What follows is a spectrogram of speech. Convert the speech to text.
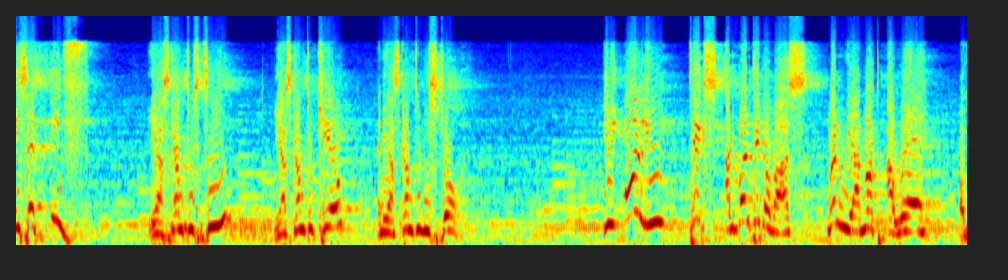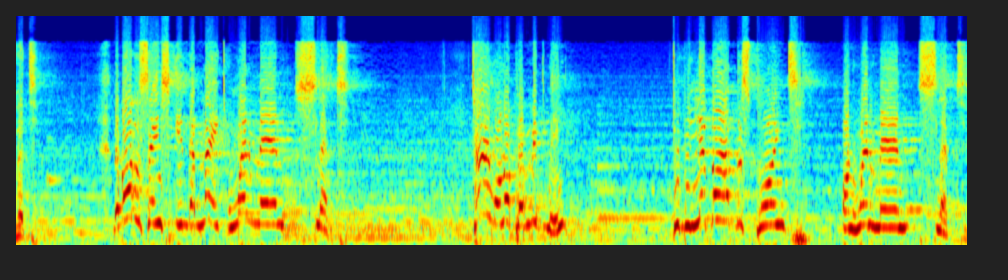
is a thief. He has come to steal, he has come to kill, and he has come to destroy. He only takes advantage of us when we are not aware of it. The Bible says, in the night when men slept, time will not permit me to belabor this point on when men slept.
